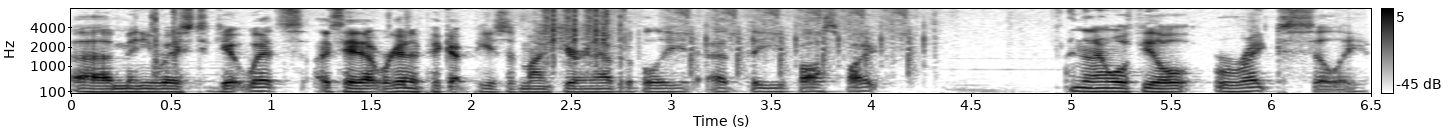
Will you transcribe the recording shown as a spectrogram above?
uh, many ways to get wits. I say that we're going to pick up Peace of Mind here inevitably at the boss fight, and then I will feel right silly.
